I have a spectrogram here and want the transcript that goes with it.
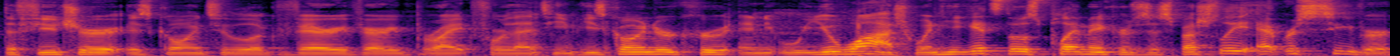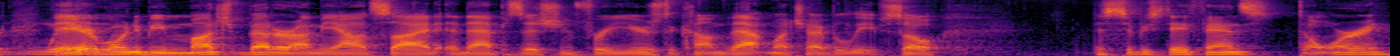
The future is going to look very, very bright for that team. He's going to recruit, and you- you watch when he gets those playmakers, especially at receiver. They are going to be much better on the outside in that position for years to come. That much I believe. So Mississippi State fans, don't worry.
